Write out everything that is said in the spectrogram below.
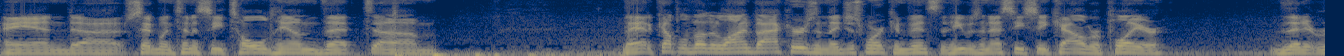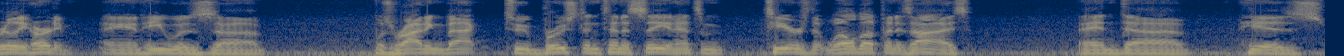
and uh, said when Tennessee told him that um, they had a couple of other linebackers and they just weren't convinced that he was an SEC caliber player, that it really hurt him, and he was uh, was riding back to Bruceton, Tennessee, and had some tears that welled up in his eyes, and uh, his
